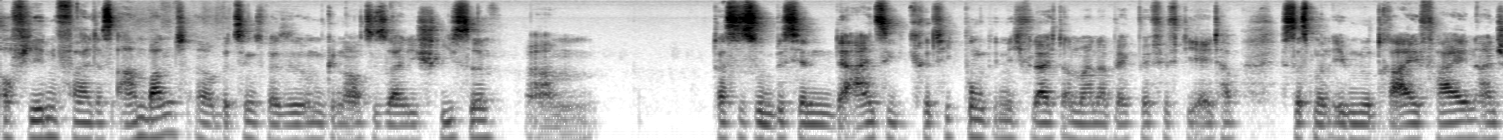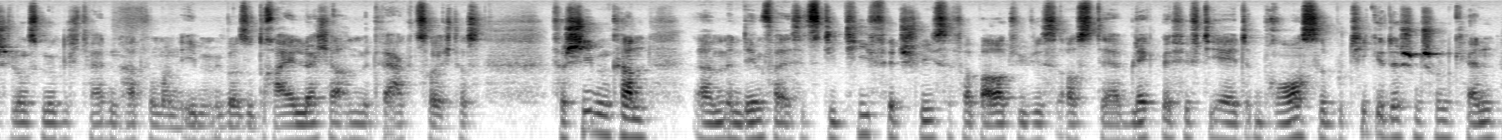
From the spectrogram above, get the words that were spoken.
auf jeden Fall das Armband, äh, beziehungsweise um genau zu sein, die Schließe. Ähm, das ist so ein bisschen der einzige Kritikpunkt, den ich vielleicht an meiner Black Bay 58 habe, ist, dass man eben nur drei Feineinstellungsmöglichkeiten hat, wo man eben über so drei Löcher mit Werkzeug das verschieben kann. Ähm, in dem Fall ist jetzt die T-Fit-Schließe verbaut, wie wir es aus der Black Bay 58 Bronze Boutique Edition schon kennen,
